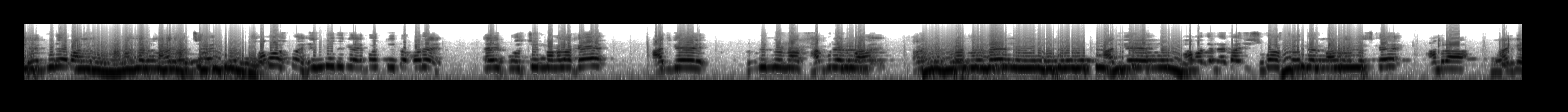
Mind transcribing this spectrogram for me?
সেগুলো আমাদের কাজ হচ্ছে সমস্ত হিন্দুদিকে একত্রিত করে এই পশ্চিম বাংলাকে আজকে রবীন্দ্রনাথ ঠাকুরের আজকে আমাদের নেতাজি সুভাষচন্দ্রের বাংলাদেশকে আমরা আজকে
